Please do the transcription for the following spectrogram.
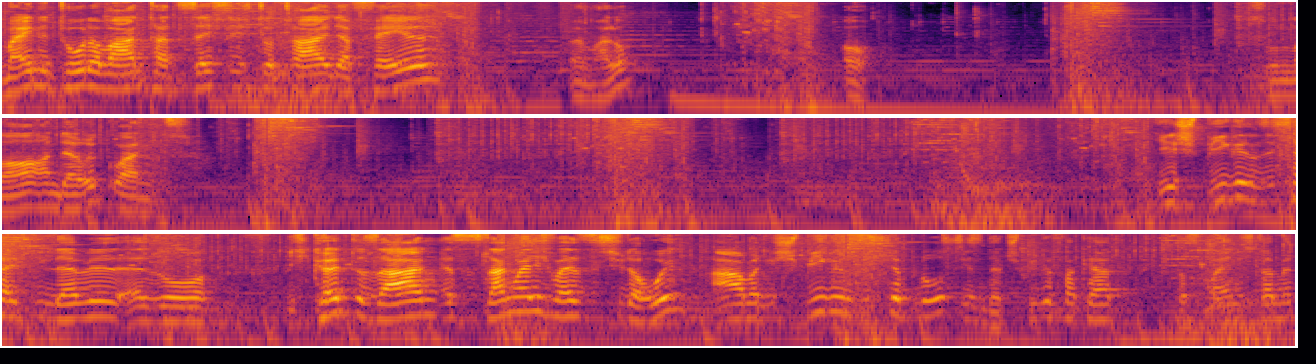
meine Tode waren tatsächlich total der Fail. Ähm, hallo? Oh. So nah an der Rückwand. Hier spiegeln sich halt die Level, also ich könnte sagen, es ist langweilig, weil es sich wiederholen, aber die spiegeln sich hier bloß, die sind halt spiegelverkehrt, das meine ich damit.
